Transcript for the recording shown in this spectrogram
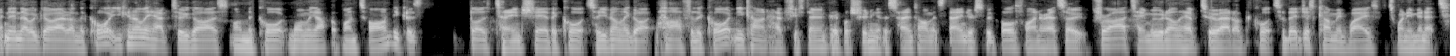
and then they would go out on the court. You can only have two guys on the court warming up at one time because both teams share the court. So you've only got half of the court and you can't have 15 people shooting at the same time. It's dangerous with balls flying around. So for our team, we would only have two out on the court. So they just come in waves for 20 minutes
